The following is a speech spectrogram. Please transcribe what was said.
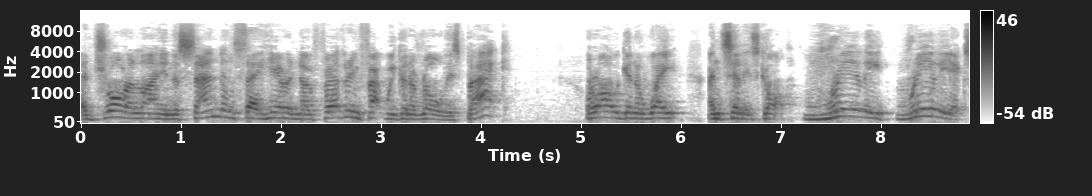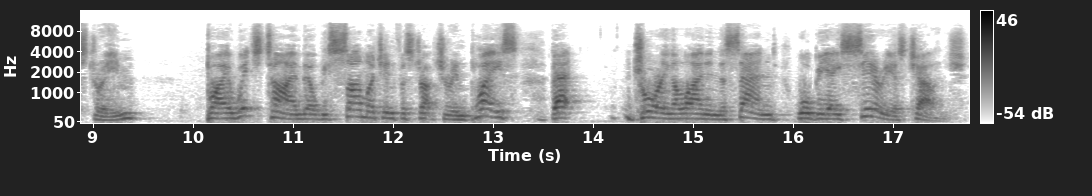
and draw a line in the sand and say here and no further? In fact, we're going to roll this back? Or are we going to wait until it's got really, really extreme by which time there'll be so much infrastructure in place that drawing a line in the sand will be a serious challenge.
